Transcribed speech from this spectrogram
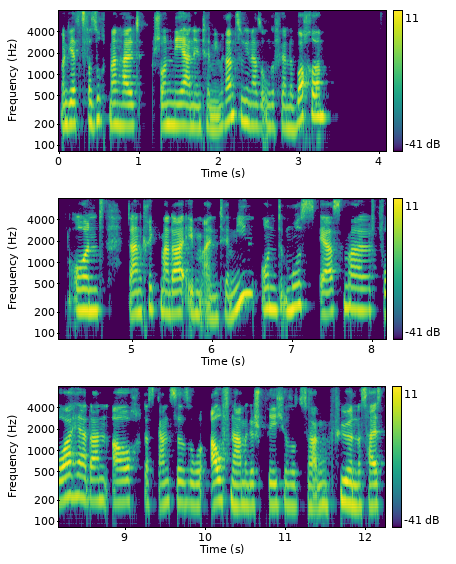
Und jetzt versucht man halt schon näher an den Termin ranzugehen, also ungefähr eine Woche. Und dann kriegt man da eben einen Termin und muss erstmal vorher dann auch das Ganze so Aufnahmegespräche sozusagen führen. Das heißt,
